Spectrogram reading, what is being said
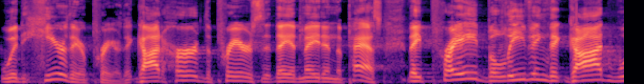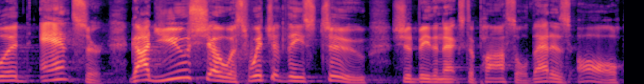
would hear their prayer, that God heard the prayers that they had made in the past. They prayed believing that God would answer. God, you show us which of these two should be the next apostle. That is all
